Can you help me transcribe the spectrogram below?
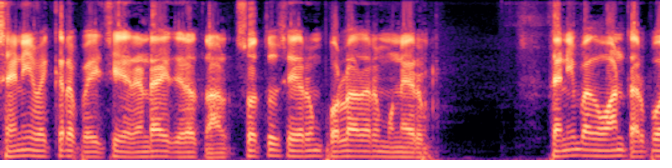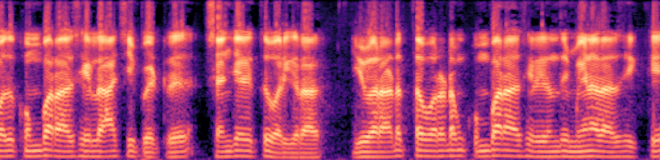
சனி வைக்கிற பயிற்சி ரெண்டாயிரத்தி இருபத்தி நாலு சொத்து சேரும் பொருளாதாரம் முன்னேறும். சனி பகவான் தற்போது கும்ப ராசியில் ஆட்சி பெற்று சஞ்சரித்து வருகிறார். இவர் அடுத்த வருடம் கும்பராசியிலிருந்து மீனராசிக்கு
